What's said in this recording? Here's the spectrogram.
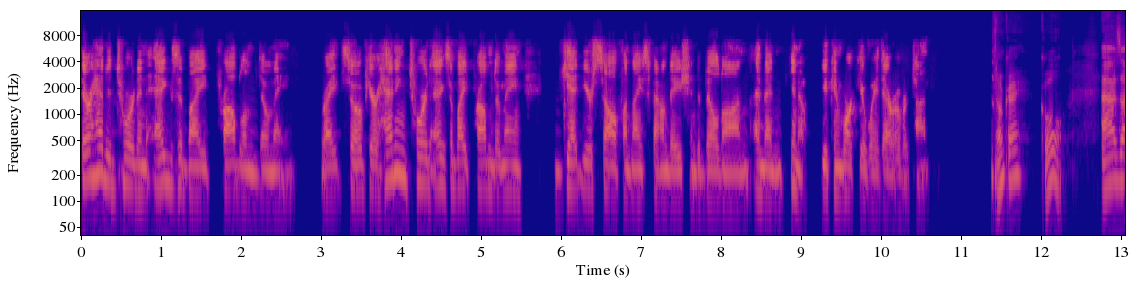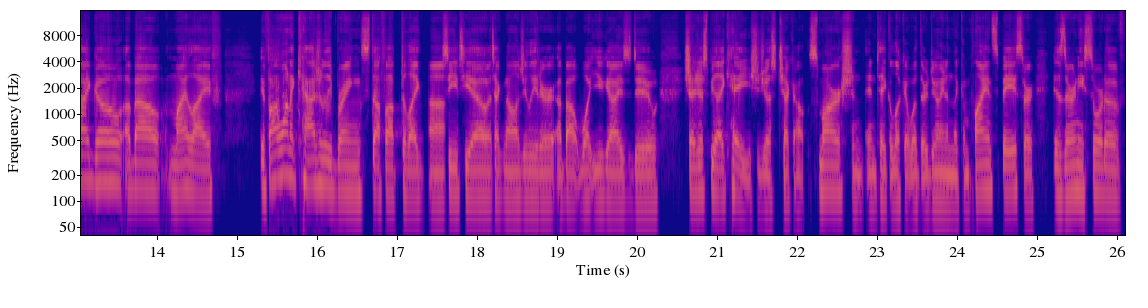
they're headed toward an exabyte problem domain right? So if you're heading toward exabyte problem domain, get yourself a nice foundation to build on, and then you know you can work your way there over time. Okay, cool. As I go about my life, if I want to casually bring stuff up to like uh, CTO and technology leader about what you guys do, should I just be like, hey, you should just check out Smarsh and, and take a look at what they're doing in the compliance space? Or is there any sort of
